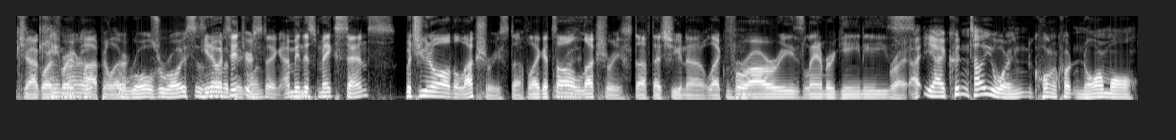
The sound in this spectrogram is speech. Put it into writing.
Jaguar's Came very out- popular. Rolls Royce is You know, it's big one. interesting. I mean, this makes sense, but you know all the luxury stuff. Like it's all Right. luxury stuff that you know, like Ferraris, Lamborghinis. Mm-hmm. Right. I, yeah, I couldn't tell you what a quote unquote normal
